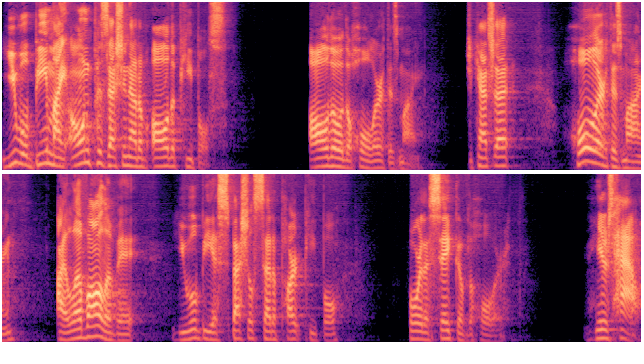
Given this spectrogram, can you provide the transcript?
you will be my own possession out of all the peoples, although the whole earth is mine. Did you catch that? Whole earth is mine. I love all of it you will be a special set apart people for the sake of the whole earth. Here's how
